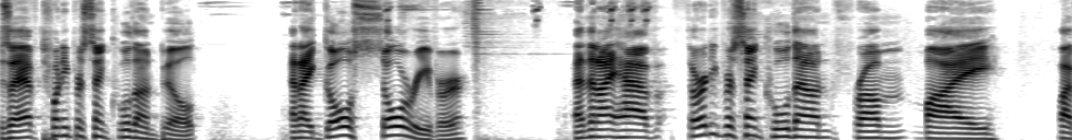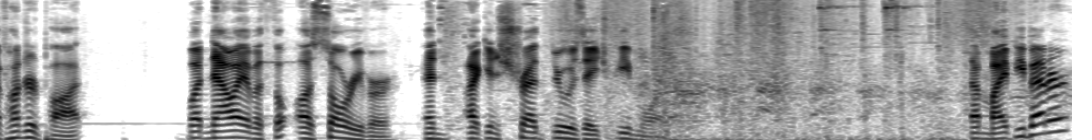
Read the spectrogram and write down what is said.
Because I have 20% cooldown built. And I go Soul Reaver. And then I have 30% cooldown from my 500 pot. But now I have a, a Soul Reaver. And I can shred through his HP more. That might be better.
